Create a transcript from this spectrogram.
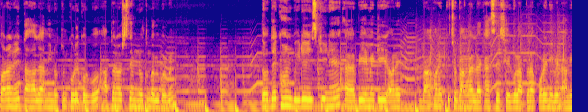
করা নেই, তাহলে আমি নতুন করে করব। আপনারা সেম নতুনভাবে করবেন। তো দেখুন ভিডিও স্ক্রিনে বিএমইটি অনেক অনেক কিছু বাংলা লেখা আছে, সেগুলো আপনারা পড়ে নেবেন। আমি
